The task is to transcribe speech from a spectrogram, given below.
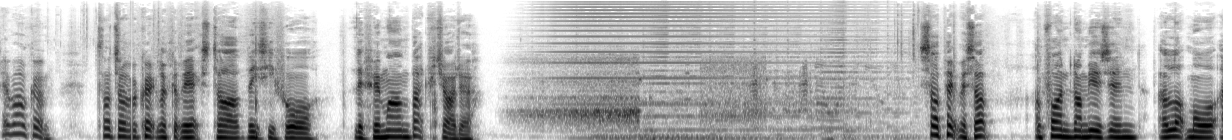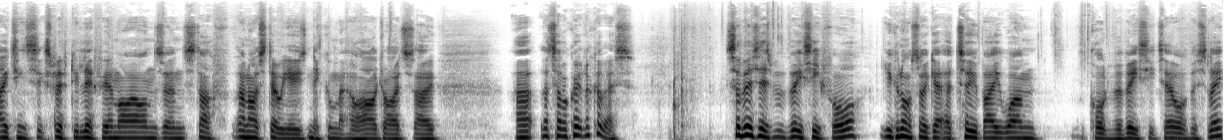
Hey, welcome. Time to have a quick look at the XTAR VC4 lithium ion battery charger. So I picked this up. I'm finding I'm using a lot more 18650 lithium ions and stuff, and I still use nickel metal hydride, so uh, let's have a quick look at this. So this is the VC4. You can also get a 2 bay one called the VC2, obviously.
